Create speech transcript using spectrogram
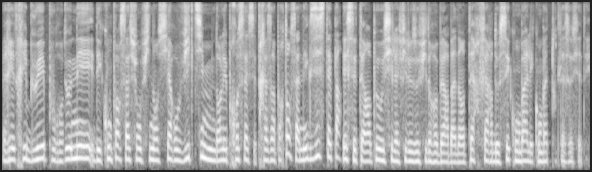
rétribuer, pour donner des compensations financières aux victimes dans les procès, c'est très important, ça n'existait pas. Et c'était un peu aussi la philosophie de Robert Badinter, faire de ces combats les combats de toute la société.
